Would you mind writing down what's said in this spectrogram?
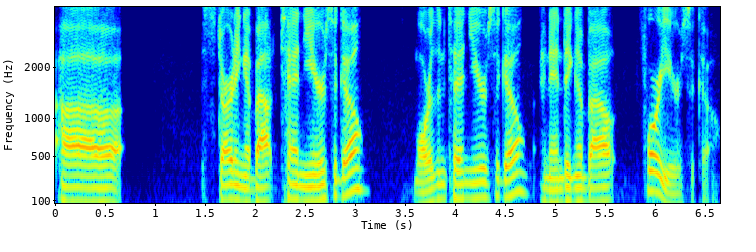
uh, starting about 10 years ago, more than 10 years ago, and ending about four years ago.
